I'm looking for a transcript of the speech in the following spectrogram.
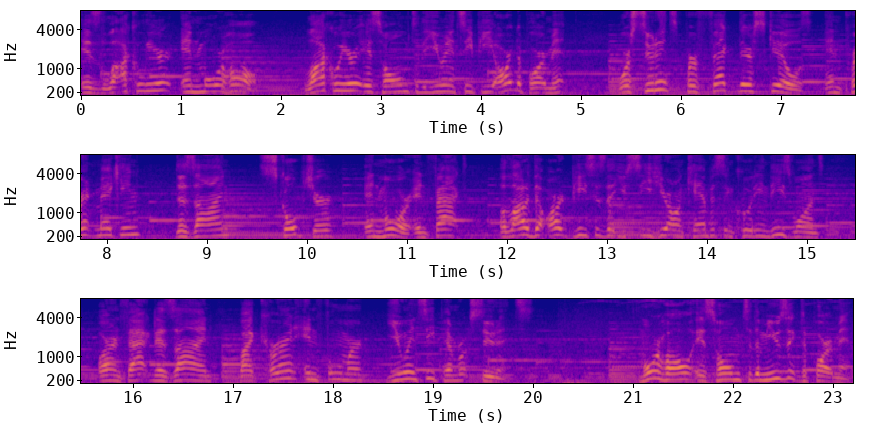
is Locklear and Moore Hall. Locklear is home to the UNCP Art Department, where students perfect their skills in printmaking, design, sculpture, and more. In fact, a lot of the art pieces that you see here on campus, including these ones, are in fact designed by current and former UNC Pembroke students. Moore Hall is home to the music department,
